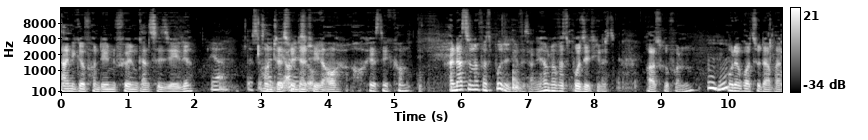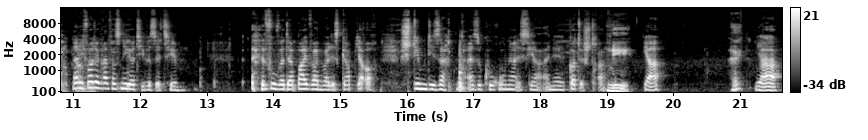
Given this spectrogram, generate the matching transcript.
einige von denen füllen ganze Seele. Ja, das ist Und natürlich das wird natürlich so. auch, auch jetzt nicht kommen. Und hast du noch was Positives sagen? Ich habe noch was Positives rausgefunden. Oder wolltest du dabei noch Mhm. Nein, ich wollte gerade was Negatives erzählen. Wo wir dabei waren, weil es gab ja auch Stimmen, die sagten, also Corona ist ja eine Gottesstrafe. Nee. Ja, Echt? ja.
